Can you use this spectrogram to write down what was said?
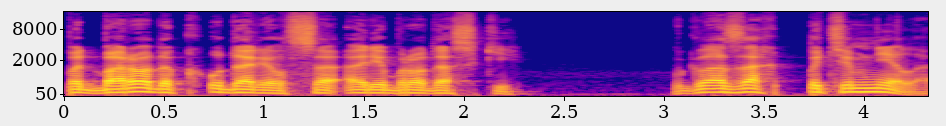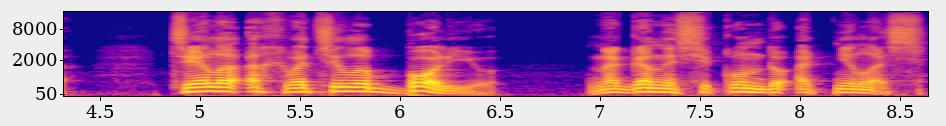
Подбородок ударился о ребро доски. В глазах потемнело, тело охватило болью, нога на секунду отнялась.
